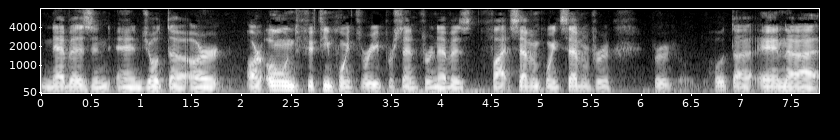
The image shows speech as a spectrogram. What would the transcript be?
Neves and and Jota are are owned 15.3 percent for Neves, 7.7 for for Jota, and uh,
